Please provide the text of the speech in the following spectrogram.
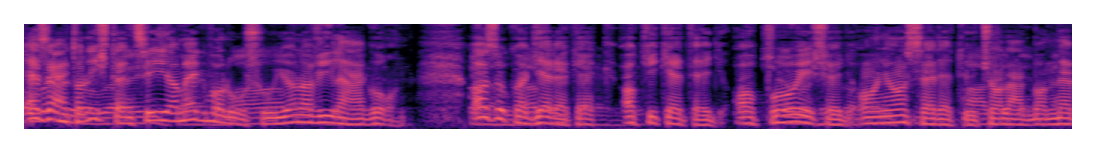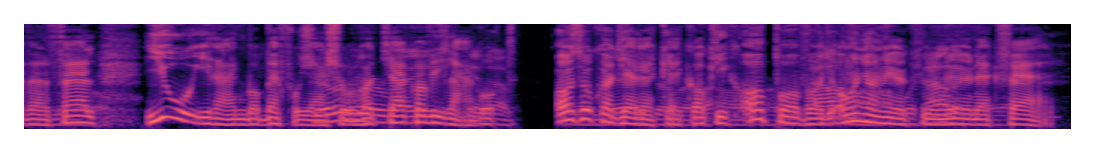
ezáltal Isten célja megvalósuljon a világon. Azok a gyerekek, akiket egy apa és egy anya szerető családban nevel fel, jó irányba befolyásolhatják a világot. Azok a gyerekek, akik apa vagy anya nélkül nőnek fel,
